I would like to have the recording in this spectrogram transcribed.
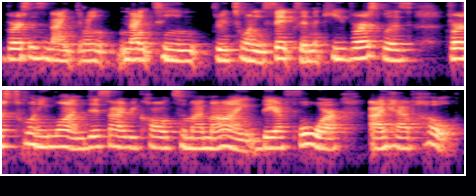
verses 19, 19 through 26. And the key verse was verse 21. This I recall to my mind, therefore I have hope.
